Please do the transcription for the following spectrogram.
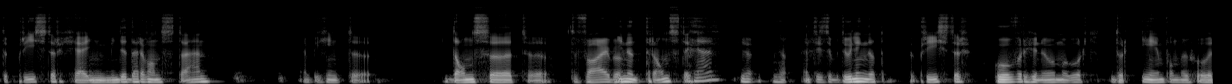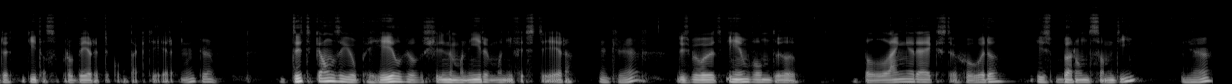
de priester gaat in het midden daarvan staan en begint te dansen, te, Te viben. in een trance te gaan. Ja. Ja. En het is de bedoeling dat de priester overgenomen wordt door een van de goden die dat ze proberen te contacteren. Oké. Dit kan zich op heel veel verschillende manieren manifesteren. Oké. Dus bijvoorbeeld een van de belangrijkste goden is Baron Samedi. Ja.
